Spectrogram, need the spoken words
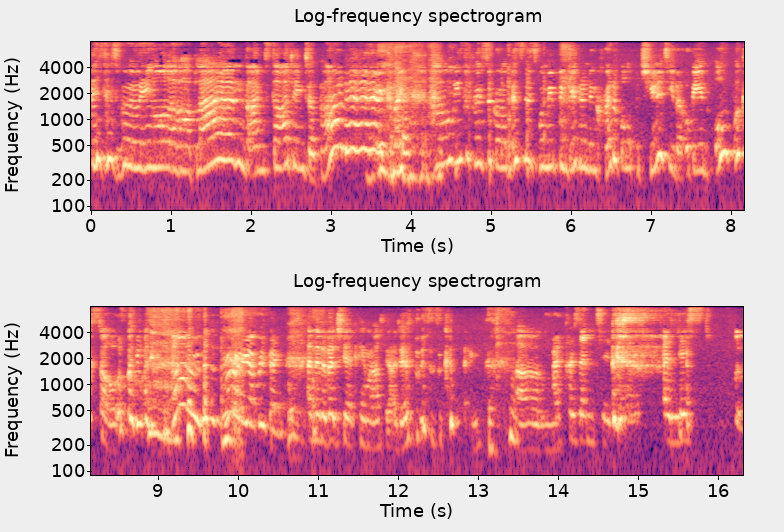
this is ruining all of our plans. I'm starting to panic. Like, how are we supposed to grow a business when we've been given an incredible opportunity that will be in all bookstores? I'm like, no, this is ruining everything. And then eventually I came out to the idea that this is a good thing. Um, I presented a, a list with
